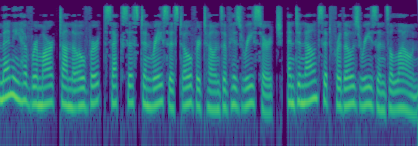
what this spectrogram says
Many have remarked on the overt sexist and racist overtones of his research, and denounce it for those reasons alone.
